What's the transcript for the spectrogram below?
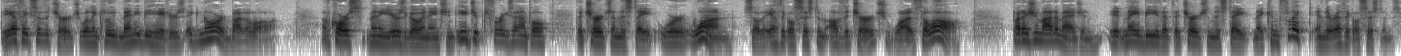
the ethics of the church will include many behaviors ignored by the law. Of course, many years ago in ancient Egypt, for example, the church and the state were one, so the ethical system of the church was the law. But as you might imagine, it may be that the church and the state may conflict in their ethical systems.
